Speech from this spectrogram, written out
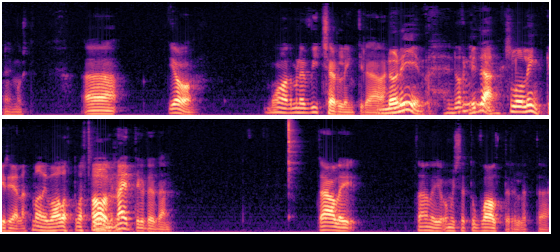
Ei muista. Ää, joo. Mulla on tämmönen Witcher-linkki täällä. No niin. No niin. Mitä? Sulla on linkki siellä. Mä olin vaan aloittamassa Oh, näittekö te tän? tää oli, tää oli omistettu Walterille tää.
